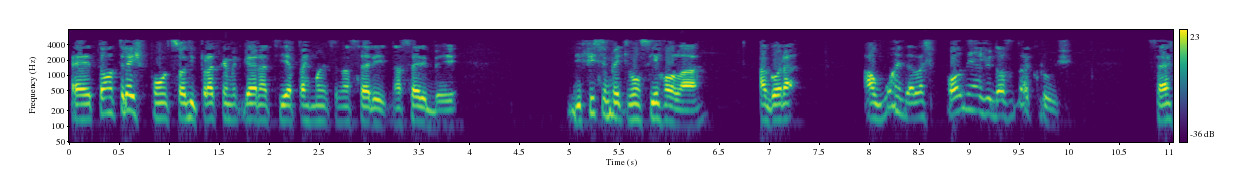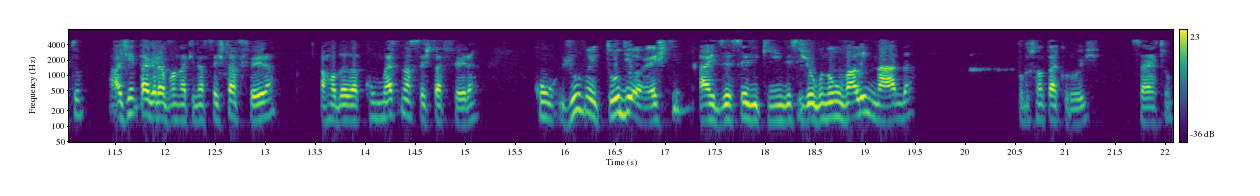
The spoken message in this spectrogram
é, estão a três pontos só de praticamente garantir a permanência na série, na série B. Dificilmente vão se enrolar. Agora, algumas delas podem ajudar o Santa Cruz. Certo? A gente está gravando aqui na sexta-feira. A rodada começa na sexta-feira. Com Juventude Oeste, às 16h15. Esse jogo não vale nada para o Santa Cruz. Certo?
